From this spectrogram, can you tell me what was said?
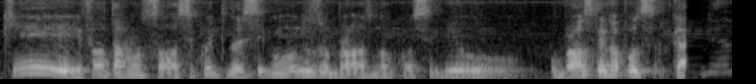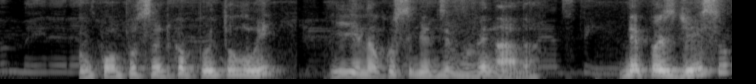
Que faltavam só 52 segundos, o Browns não conseguiu. O Browns teve uma posição, com uma posição de campo muito ruim e não conseguiu desenvolver nada. Depois disso,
